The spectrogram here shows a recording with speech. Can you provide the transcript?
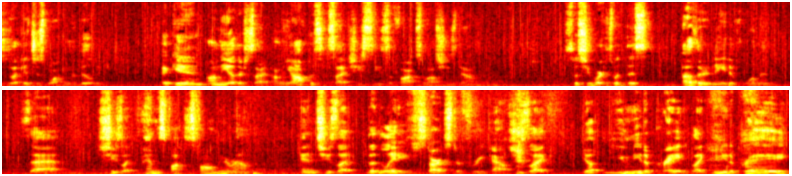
She's like, it's just walking the building. Again, on the other side, on the opposite side, she sees the fox while she's down. So she works with this other native woman that she's like, man, this fox is following me around. And she's like, the lady starts to freak out. She's like, Yo, you need to pray. Like, you need to pray.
